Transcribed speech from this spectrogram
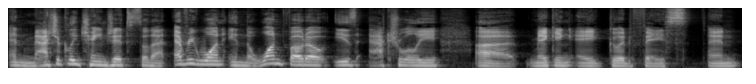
and magically change it so that everyone in the one photo is actually uh, making a good face and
